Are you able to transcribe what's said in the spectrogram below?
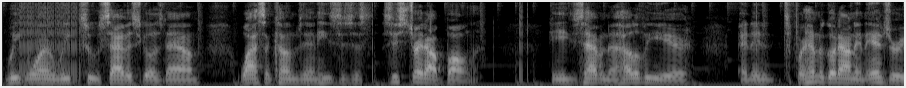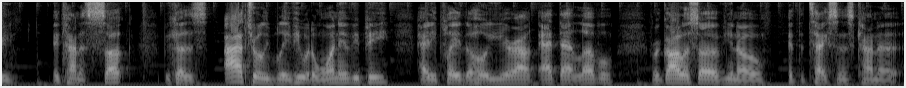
week one, week two. Savage goes down. Watson comes in. He's just he's straight out balling. He's having a hell of a year, and then for him to go down in injury, it kind of sucked because I truly believe he would have won MVP had he played the whole year out at that level, regardless of you know if the Texans kind of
